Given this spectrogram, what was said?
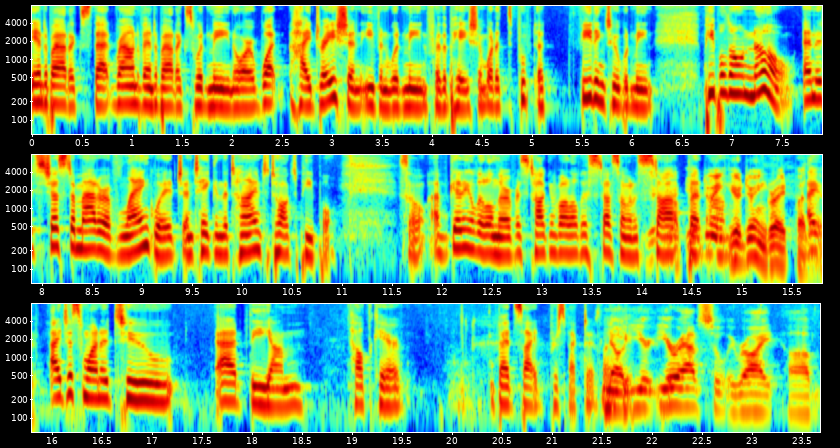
antibiotics, that round of antibiotics would mean, or what hydration even would mean for the patient, what a, a feeding tube would mean. People don't know, and it's just a matter of language and taking the time to talk to people. So I'm getting a little nervous talking about all this stuff, so I'm going to stop. You're, you're but doing, um, you're doing great, by the I, way. I just wanted to add the um, healthcare bedside perspective. no, you. you're, you're absolutely right. Um,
